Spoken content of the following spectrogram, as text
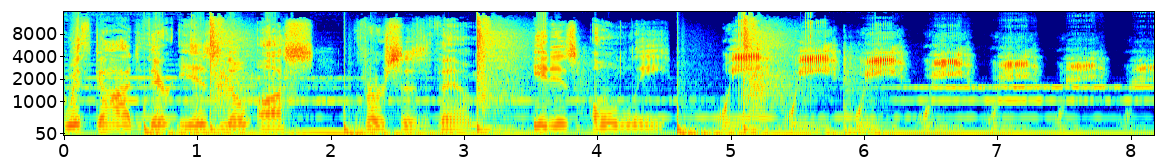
With God, there is no us versus them. It is only we, we, we, we, we, we, we.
